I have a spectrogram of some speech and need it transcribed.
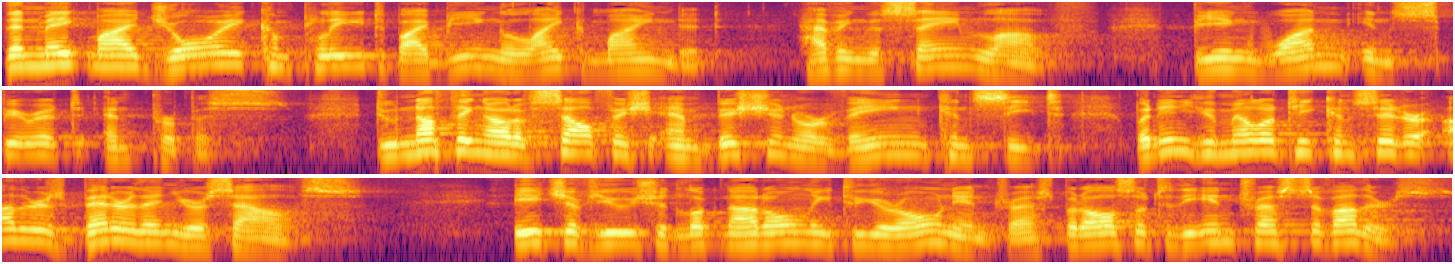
then make my joy complete by being like minded, having the same love, being one in spirit and purpose. Do nothing out of selfish ambition or vain conceit but in humility consider others better than yourselves. Each of you should look not only to your own interest, but also to the interests of others.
